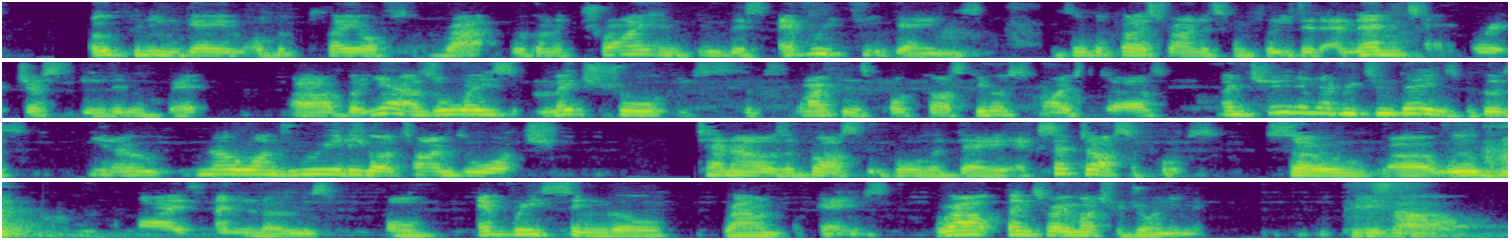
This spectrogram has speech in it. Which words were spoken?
opening game of the playoffs wrap. We're going to try and do this every two games until the first round is completed and then temper it just a little bit. Uh, but yeah, as always, make sure you subscribe to this podcast, give us five stars, and tune in every two days because you know no one's really got time to watch ten hours of basketball a day except us, of course. So uh, we'll give highs and lows of every single round of games. Well, thanks very much for joining me. Peace out.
